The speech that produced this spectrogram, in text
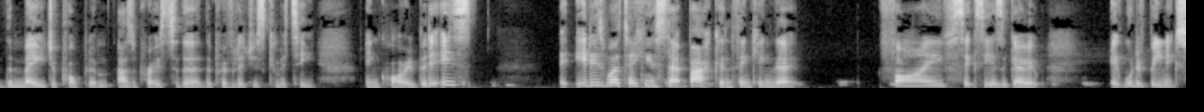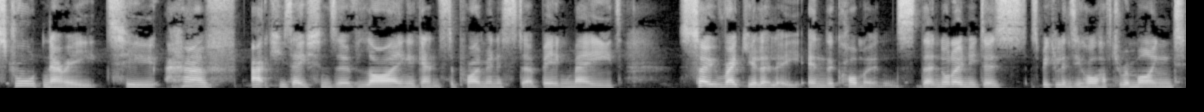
the major problem as opposed to the the privileges committee inquiry but it is it is worth taking a step back and thinking that five six years ago it, would have been extraordinary to have accusations of lying against a prime minister being made so regularly in the Commons that not only does Speaker Lindsay Hoyle have to remind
